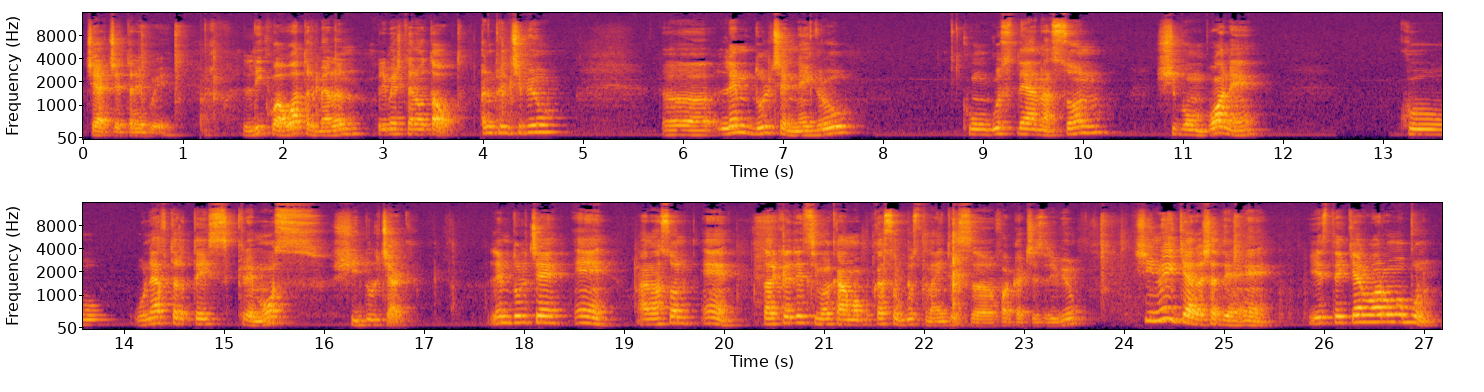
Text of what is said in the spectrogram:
ceea ce trebuie. Liqua Watermelon primește not 8. În principiu, uh, lemn dulce negru cu un gust de anason și bomboane cu un aftertaste cremos și dulceag. Lemn dulce, e, anason, e. Dar credeți-mă că am apucat să o gust înainte să fac acest review. Și nu e chiar așa de e. Este chiar o aromă bună.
